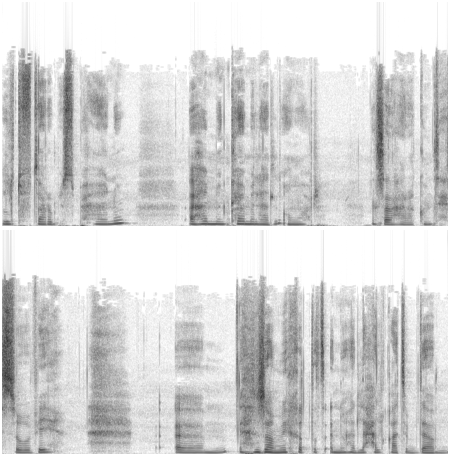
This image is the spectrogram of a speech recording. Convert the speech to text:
لطف ربي سبحانه أهم من كامل هذه الأمور. إن شاء الله راكم تحسوا به جامي خطط أنه هذه الحلقة تبدأ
